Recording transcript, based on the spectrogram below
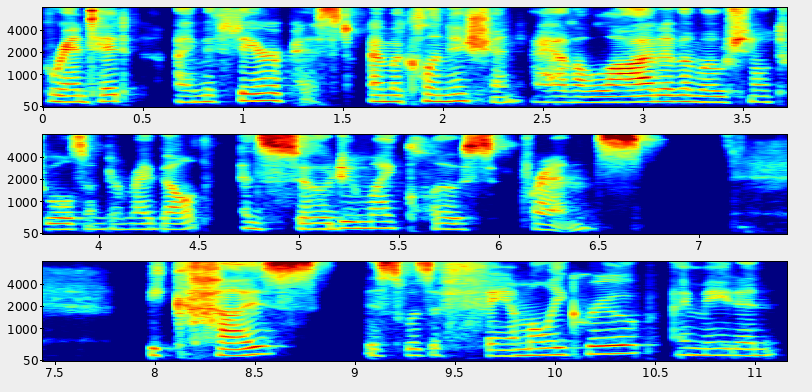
Granted, I'm a therapist, I'm a clinician, I have a lot of emotional tools under my belt, and so do my close friends. Because this was a family group, I made an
